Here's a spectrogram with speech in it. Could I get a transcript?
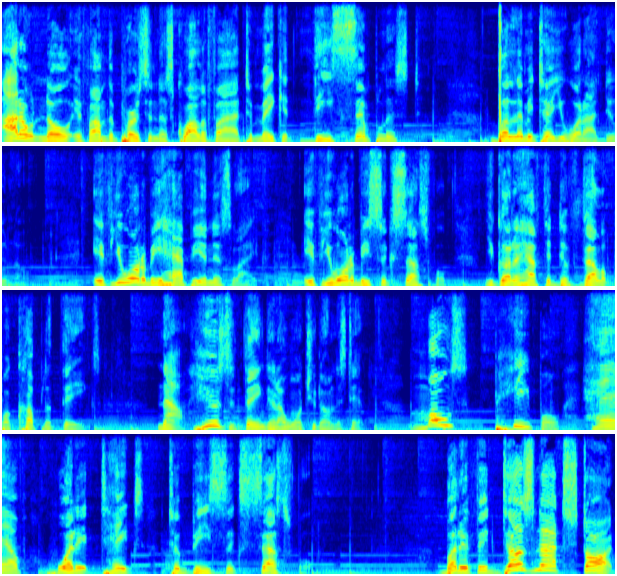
I don't know if I'm the person that's qualified to make it the simplest, but let me tell you what I do know. If you want to be happy in this life, if you want to be successful, you're going to have to develop a couple of things. Now, here's the thing that I want you to understand most people have what it takes to be successful. But if it does not start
